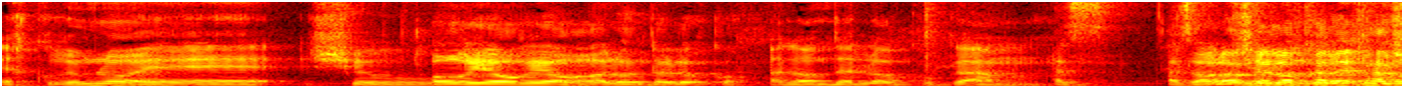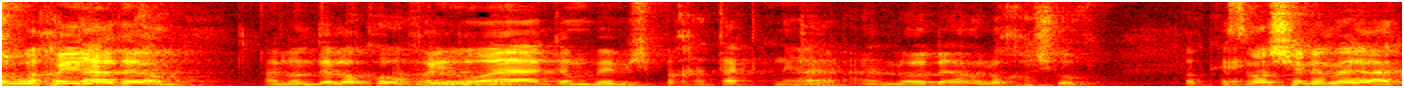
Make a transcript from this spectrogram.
איך קוראים לו? אה, שהוא... אורי אורי אור, אלון דלוקו. אלון דלוקו גם. אז אלון דלוקו דרך דלוקו אגב הוא פעיל במשפחת עד היום. אלון דלוקו הוא אבל הוא היה. גם במשפחת טקט נראה. אני לא יודע, אבל לא חשוב. אוקיי. אז מה שאני אומר,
